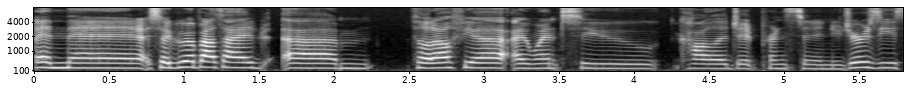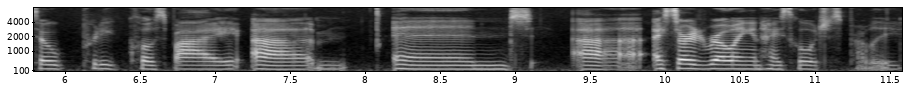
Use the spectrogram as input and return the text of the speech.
and then so I grew up outside um, Philadelphia. I went to college at Princeton in New Jersey, so pretty close by. Um, and uh, I started rowing in high school, which is probably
